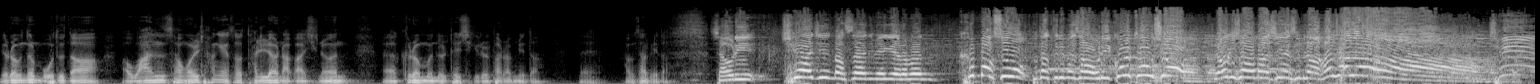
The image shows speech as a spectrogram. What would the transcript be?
여러분들 모두 다 완성을 향해서 달려나가시는 어, 그런 분들 되시기를 바랍니다. 네. 감사합니다. 자, 우리 최하진 박사님에게 여러분 큰 박수 부탁드리면서 우리 꼴통쇼 여기서 마치겠습니다. 감사합니다! 최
